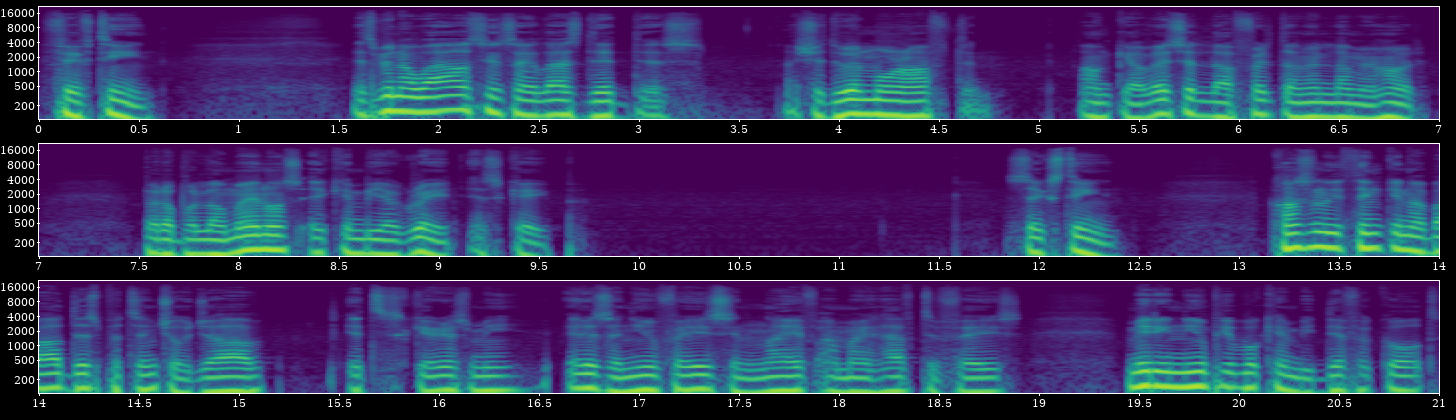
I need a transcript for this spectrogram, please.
15. It's been a while since I last did this. I should do it more often, aunque a veces la oferta no es la mejor, pero por lo menos it can be a great escape. 16. Constantly thinking about this potential job, it scares me. It is a new phase in life I might have to face. Meeting new people can be difficult.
